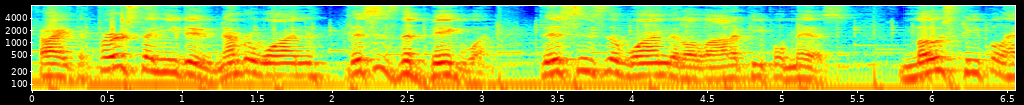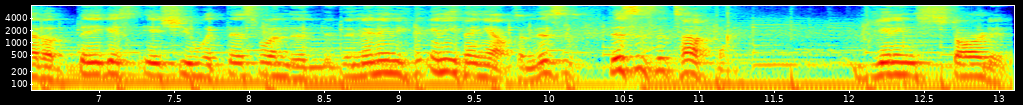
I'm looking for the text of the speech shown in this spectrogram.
All right, the first thing you do, number one, this is the big one. This is the one that a lot of people miss. Most people have a biggest issue with this one than, than any, anything else. Mean, this is, this is the tough one. Getting started.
